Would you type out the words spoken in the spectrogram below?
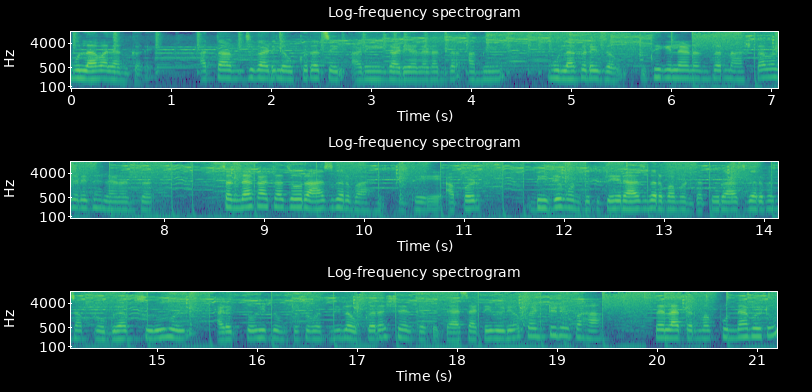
मुलावाल्यांकडे. आता आमची गाडी लवकरच येईल आणि गाडी आल्यानंतर आम्ही मुलाकडे जाऊ. तिथे गेल्यानंतर नाश्ता वगैरे झाल्यानंतर संध्याकाळचा जो रास गरबा आहे तिथे आपण डी जे म्हणतो तिथे रास गरबा म्हणतात. तो रास गरबाचा प्रोग्राम सुरू होईल आणि तोही तुमच्यासोबत मी लवकरच शेअर करते. त्यासाठी व्हिडिओ कंटिन्यू पहा. चला तर मग पुन्हा भेटू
